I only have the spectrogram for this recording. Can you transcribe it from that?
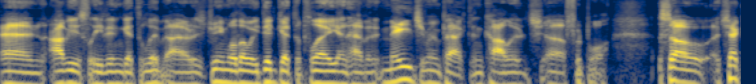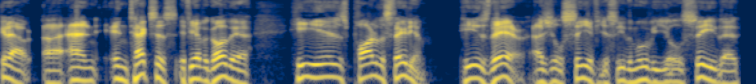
And obviously, he didn't get to live out his dream, although he did get to play and have a major impact in college uh, football. So uh, check it out. Uh, and in Texas, if you ever go there, he is part of the stadium. He is there. As you'll see, if you see the movie, you'll see that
